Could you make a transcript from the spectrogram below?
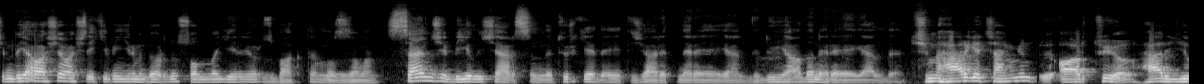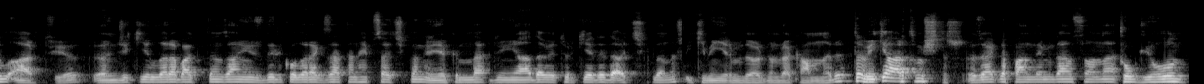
Şimdi yavaş yavaş da 2024'ün sonuna geliyoruz baktığımız zaman. Sence bir yıl içerisinde Türkiye'de e-ticaret nereye geldi? Dünyada nereye geldi? Şimdi her geçen gün e, artıyor. Her yıl artıyor. Önceki yıllara baktığın zaman yüzdelik olarak zaten hepsi açıklanıyor. Yakında dünyada ve Türkiye'de de açıklanır 2024'ün rakamları. Tabii ki artmıştır. Özellikle pandemiden sonra çok yoğun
